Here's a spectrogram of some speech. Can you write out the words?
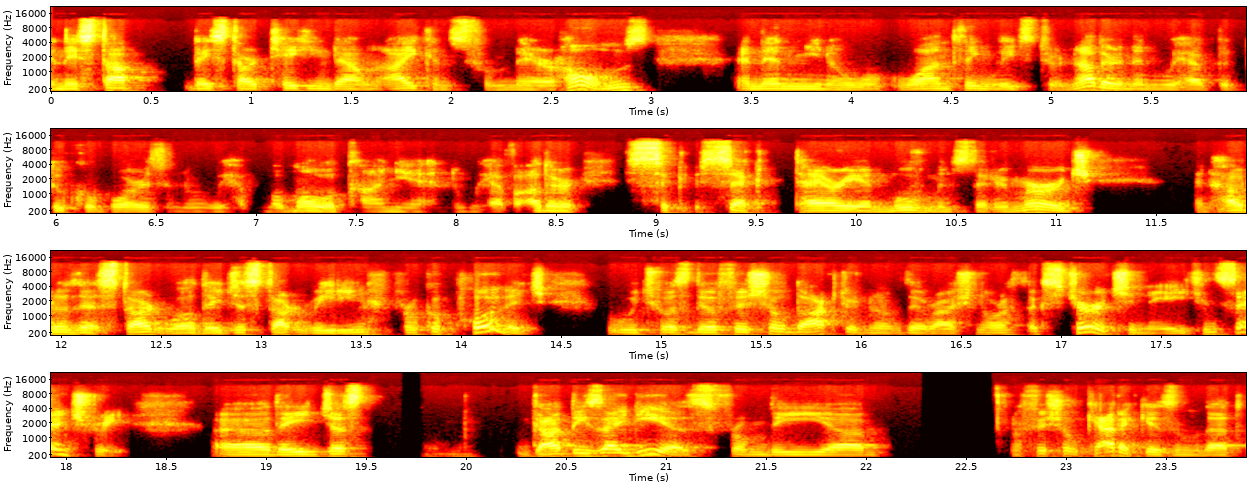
and they stop they start taking down icons from their homes. And then you know one thing leads to another. And then we have the Doukhobors and we have Momolokanya and we have other sectarian movements that emerge. And how do they start? Well they just start reading Prokopovich which was the official doctrine of the Russian Orthodox Church in the 18th century. Uh, they just got these ideas from the uh, official catechism that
